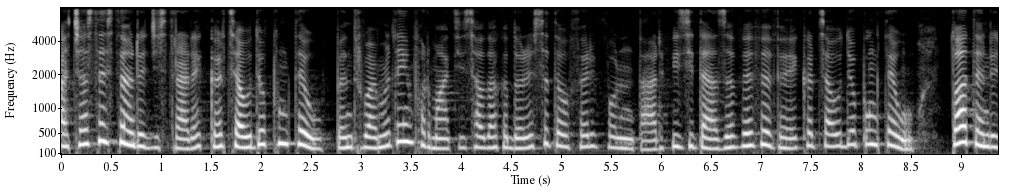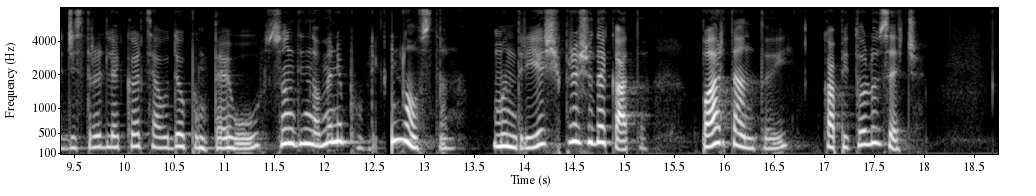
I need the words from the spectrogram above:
Aceasta este o înregistrare Cărțiaudio.eu. Pentru mai multe informații sau dacă dorești să te oferi voluntar, vizitează www.cărțiaudio.eu. Toate înregistrările Cărțiaudio.eu sunt din domeniu public. În Austin, Mândrie și prejudecată. Partea 1, capitolul 10.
